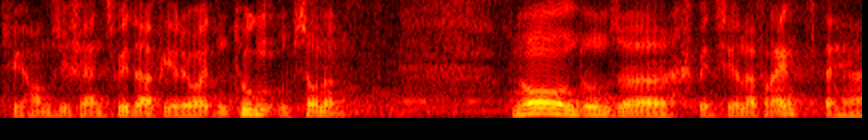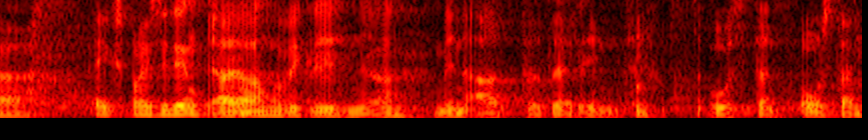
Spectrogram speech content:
Sie haben sich scheinbar wieder auf Ihre alten Tugenden besonnen. No, und unser spezieller Freund, der Herr Ex-Präsident. Ja, ja, habe ich gelesen, ja. Dem Auto der Rind. Ostern. Ostern.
